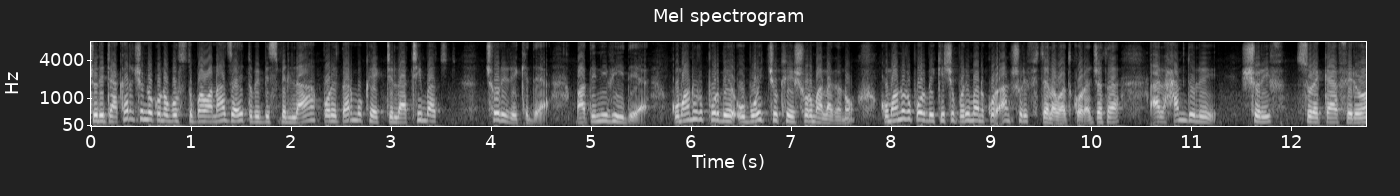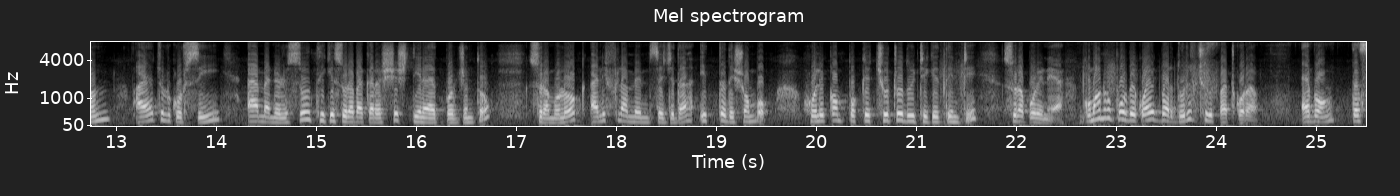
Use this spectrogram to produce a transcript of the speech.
যদি টাকার জন্য কোনো বস্তু পাওয়া না যায়, তবে বিসমিল্লাহ, পরে তার মুখে একটি লাঠি বা ছড়ি রেখে দেয়া, বাতি নিভিয়ে দেয়া, ঘুমানোর পূর্বে উভয় চোখে সুরমা লাগানো, ঘুমানোর পূর্বে কিছু পরিমাণ কোরআন শরীফ তেলাওয়াত করা, যথা আলহামদুলিল্লাহ শরীফ, সুরে কাফেরন আয়াতুল কুরসি, আমান রসুল থেকে সুরা বাকারের শেষ তিন আয়াত পর্যন্ত। সুরামূলক আলিফলাম মেম, সেজেদা ইত্যাদি সম্ভব হলে কমপক্ষে ছোট দুই থেকে তিনটি সুরা পড়ে নেয়া। ঘুমানোর পূর্বে কয়েকবার দূরে ছুরি পাঠ করা এবং তাস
